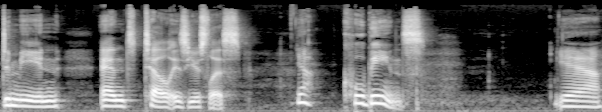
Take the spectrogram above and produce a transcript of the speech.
demean, and tell is useless. Yeah. Cool beans. Yeah.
